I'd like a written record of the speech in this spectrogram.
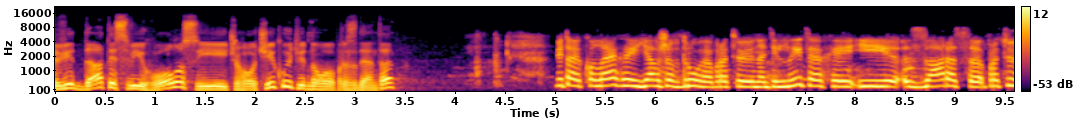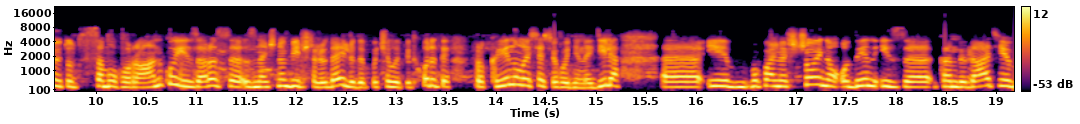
віддати свій голос і чого очікують від нового президента? Вітаю колеги. Я вже вдруге працюю на дільницях е, і зараз е, працюю тут з самого ранку. І зараз е, значно більше людей. Люди почали підходити, прокинулися сьогодні. Неділя, і буквально щойно один із кандидатів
